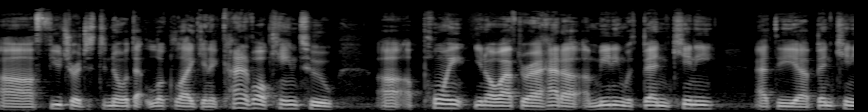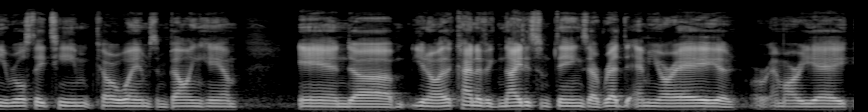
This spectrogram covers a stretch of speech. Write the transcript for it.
uh, future. I just didn't know what that looked like, and it kind of all came to uh, a point. You know, after I had a, a meeting with Ben Kinney at the uh, Ben Kinney Real Estate Team, Keller Williams in Bellingham and uh, you know it kind of ignited some things. I read the MERA or, MREA,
